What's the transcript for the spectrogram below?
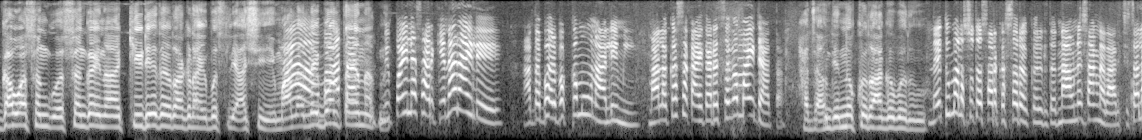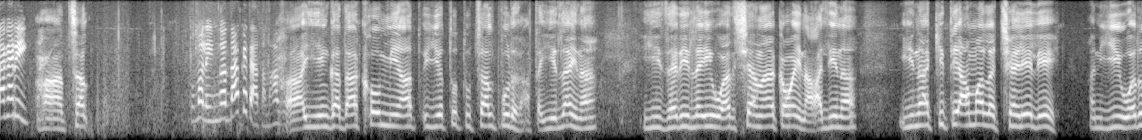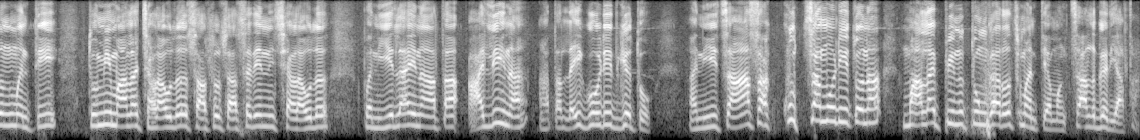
गावा संग संग आहे ना किडे रगडाय बसली अशी आहे. मला हा, लय मग बोलता आता येणार मी नाही. पहिल्यासारखे ना राहिले. आता भरभक्कम होऊन आले मी. मला कसं काय करायचं सगळं माहिती आहे आता. हा जाऊन दे. नको राग बरू. नाही तुम्हाला सुद्धा सारखं सरळ करेल तर नाव नाही सांगणार आरची. चला घरी. हा चल. तुम्हाला हिंगा दाखवते आता माझं हा इंगा दाखव मी आत येतो तू चाल पुढं. आता येलाय ना ही जरी लई वर्षानं कवाय ना आली ना ही ना किती आम्हाला छळेले. आणि ही वरून म्हणती तुम्ही मला छळावलं सासू सासऱ्यांनी छळावलं पण हिलाय ना आता आली ना आता लई गोडीत घेतो. आणि हिचा असा कुच्चा मोड येतो ना मला पिन तुंगारच म्हणते मग चाल घरी आता.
